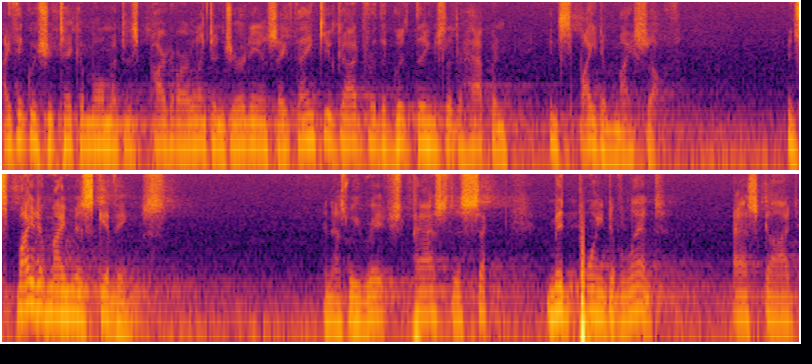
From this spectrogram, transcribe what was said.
I think we should take a moment as part of our Lenten journey and say, Thank you, God, for the good things that have happened in spite of myself, in spite of my misgivings. And as we reach past the sec- midpoint of Lent, ask God,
